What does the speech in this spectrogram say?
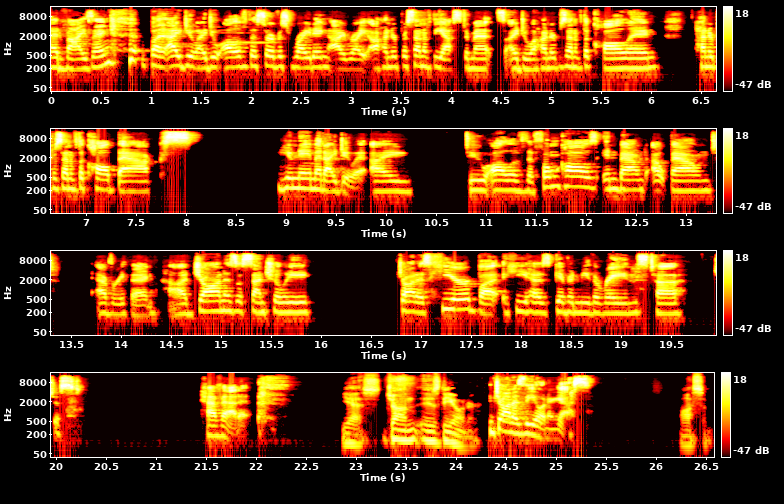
advising, but I do, I do all of the service writing. I write 100% of the estimates. I do 100% of the calling, 100% of the callbacks. You name it, I do it. I do all of the phone calls, inbound, outbound, everything. Uh, John is essentially John is here, but he has given me the reins to just have at it. Yes, John is the owner. John is the owner. Yes. Awesome.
